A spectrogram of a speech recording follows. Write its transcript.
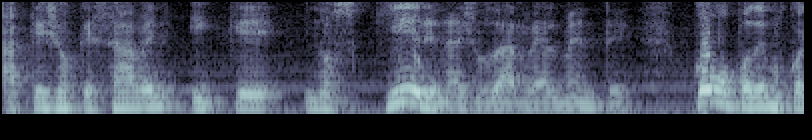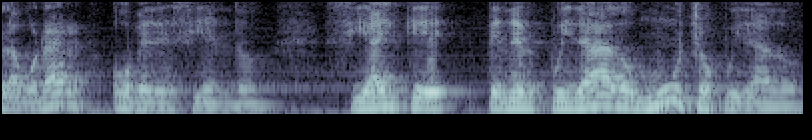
a aquellos que saben y que nos quieren ayudar realmente. ¿Cómo podemos colaborar? Obedeciendo si hay que tener cuidado, mucho cuidado,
